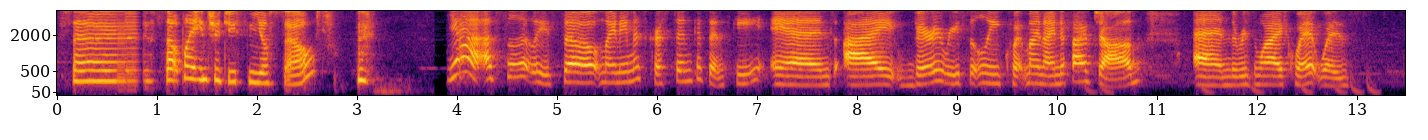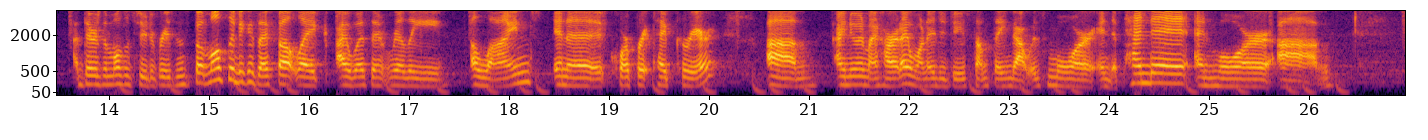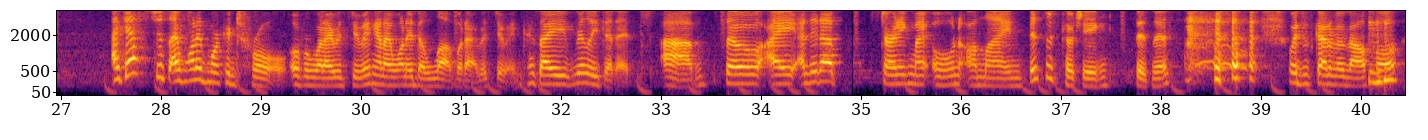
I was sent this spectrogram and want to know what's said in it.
So, start by introducing yourself. Yeah, absolutely. So, my name is Kristen Kacinski, and I very recently quit my nine to five job. And the reason why I quit was there's a multitude of reasons, but mostly because I felt like I wasn't really aligned in a corporate type career um, I knew in my heart I wanted to do something that was more independent and more, um, I guess, just I wanted more control over what I was doing and I wanted to love what I was doing because I really didn't. Um, so I ended up starting my own online business coaching business, which is kind of a mouthful. Mm-hmm.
